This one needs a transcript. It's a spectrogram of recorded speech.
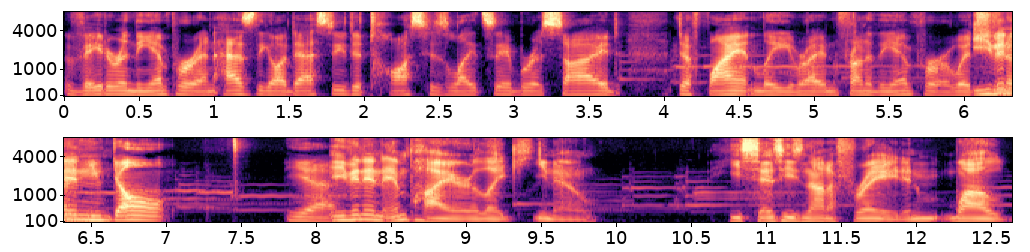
Vader and the Emperor, and has the audacity to toss his lightsaber aside defiantly right in front of the Emperor, which Even you, know, in- you don't. Yeah, even in Empire, like you know, he says he's not afraid, and while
